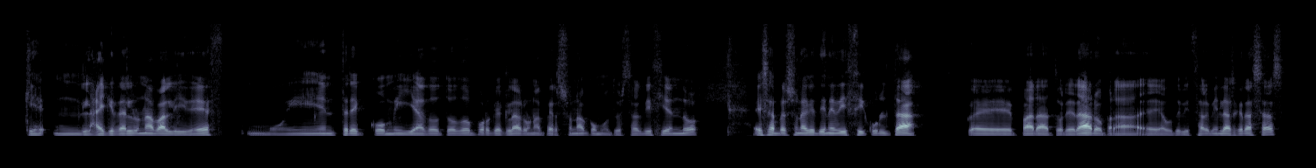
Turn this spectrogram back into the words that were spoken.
que mm, hay que darle una validez muy entrecomillado todo, porque claro, una persona, como tú estás diciendo, esa persona que tiene dificultad eh, para tolerar o para eh, utilizar bien las grasas,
